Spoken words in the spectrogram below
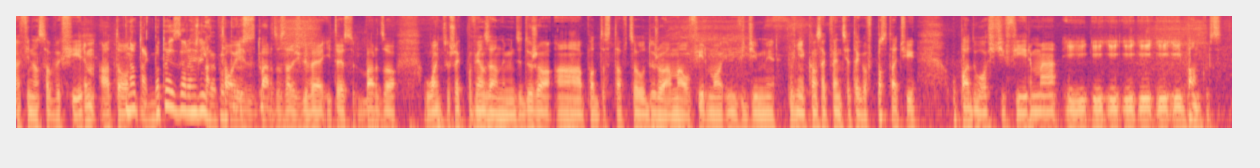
e finansowych firm, a to... No tak, bo to jest zaraźliwe. To jest bardzo zaraźliwe i to jest bardzo łańcuszek powiązany między dużo a poddostawcą, dużo a mało firmą i widzimy później konsekwencje tego w postaci upadłości firmy i, i, i, i, i, i bankructw.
